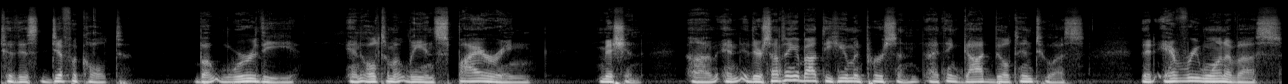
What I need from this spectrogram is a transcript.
to this difficult but worthy and ultimately inspiring mission. Um, and there's something about the human person I think God built into us that every one of us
